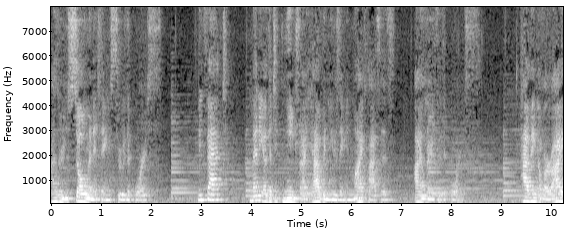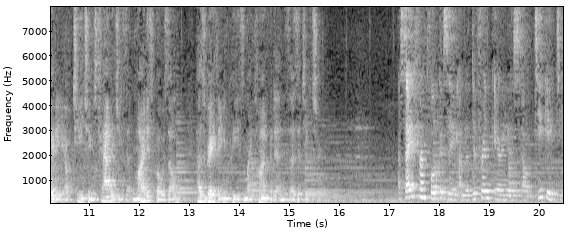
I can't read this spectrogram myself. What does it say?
I learned so many things through the course. In fact, many of the techniques I have been using in my classes, I learned through the course. Having a variety of teaching strategies at my disposal has greatly increased my confidence as a teacher. Aside from focusing on the different areas of TKT,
